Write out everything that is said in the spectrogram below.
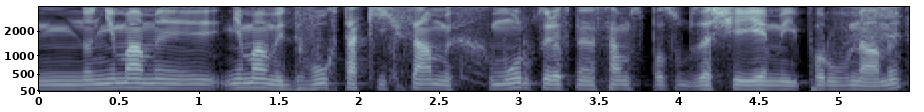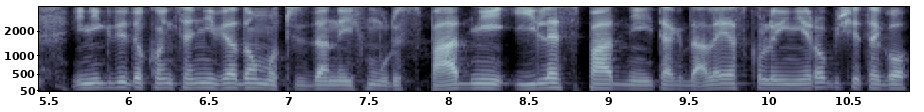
no nie, mamy, nie mamy dwóch takich samych chmur, które w ten sam sposób zasiejemy i porównamy i nigdy do końca nie wiadomo, czy z danej chmury spadnie, ile spadnie i tak dalej, a z kolei nie robi się tego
